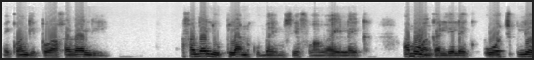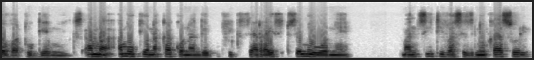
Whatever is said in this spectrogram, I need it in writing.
haikuangi poa. Afadhali afadhali uplan kubai msefu awai like ama uangalie like watch play over two game weeks ama ama ukiona kako na fix ya rahisi tuseme uone mancity versus Newcastle.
